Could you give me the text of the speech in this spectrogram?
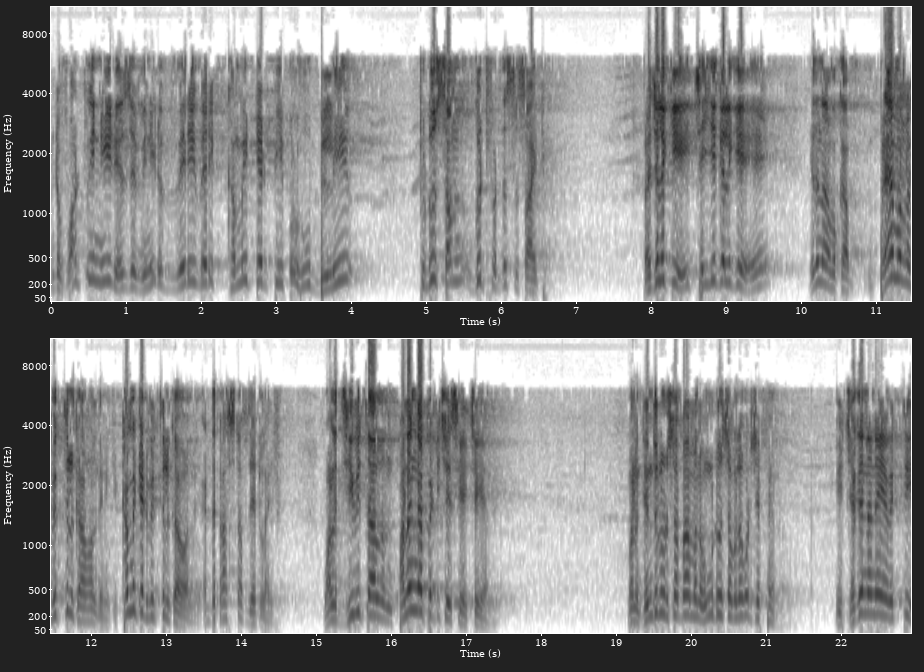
అంటే what we need is we need very very committed people who believe to do some good for the society ప్రజలకి చెయ్యగలిగే ఏదైనా ఒక ప్రేమ ఉన్న వ్యక్తులు కావాలి దీనికి కమిటెడ్ వ్యక్తులు కావాలి at the cost of their life వాళ్ళ జీవితాలను పణంగా పెట్టి చేసి చేయాలి. మన దెందులూరు సభ మన ఉంగుటూరు సభలో కూడా చెప్పాను ఈ జగన్ అనే వ్యక్తి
